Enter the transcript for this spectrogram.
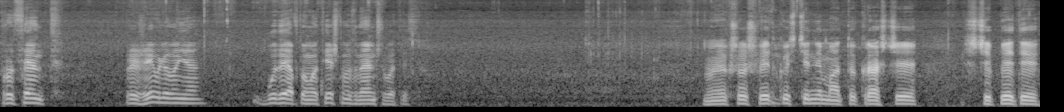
процент приживлювання буде автоматично зменшуватись. Ну якщо швидкості нема, то краще Щепити,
